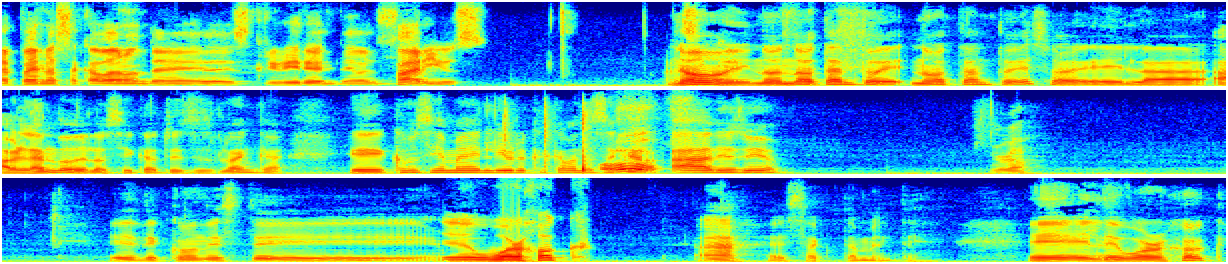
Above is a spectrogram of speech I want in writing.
apenas acabaron de, escribir el de Olfarius. No, no, no tanto, e, no tanto eso. Eh, hablando de los cicatrices blancas, eh, ¿cómo se llama el libro que acaban de sacar? Oh. Ah, Dios mío. Ah. Eh, de con este. Warhawk. Ah, exactamente. el de Warhawk.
